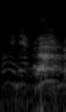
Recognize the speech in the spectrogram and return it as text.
ว่าไงแม่ก็นี่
